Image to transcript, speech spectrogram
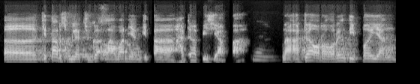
uh, kita harus melihat juga lawan yang kita hadapi siapa. Hmm. Nah ada orang-orang tipe yang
